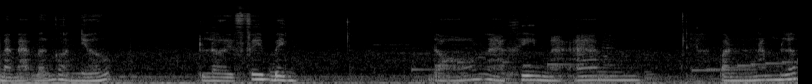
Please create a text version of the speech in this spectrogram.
mà bạn vẫn còn nhớ. Lời phê bình đó là khi mà an vào năm lớp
